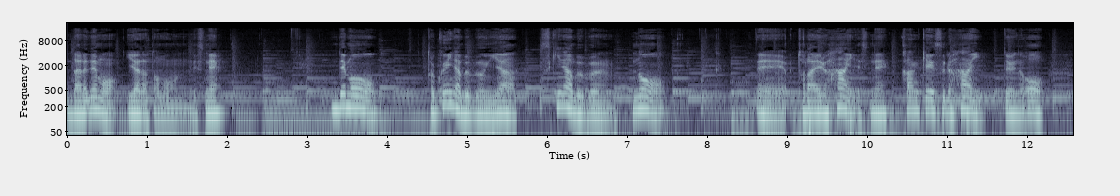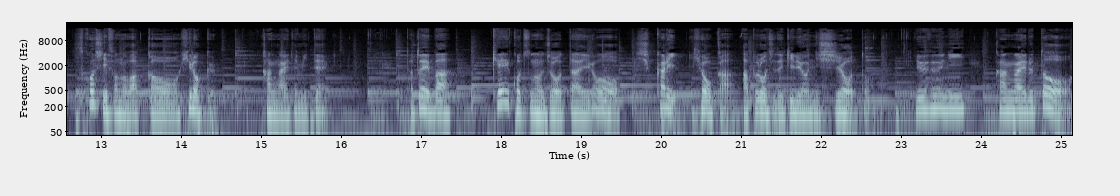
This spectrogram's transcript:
誰でも嫌だと思うんですね。でも得意な部分や好きな部分の、えー、捉える範囲ですね。関係する範囲というのを少しその輪っかを広く考えてみて。例えば頸骨の状態をしっかり評価アプローチできるようにしようというふうに考えると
